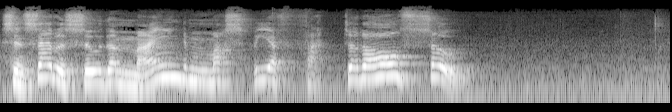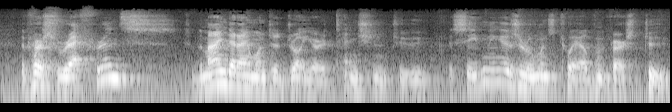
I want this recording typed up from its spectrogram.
Since that is so, the mind must be affected also. The first reference to the mind that I want to draw your attention to this evening is Romans 12 and verse 2.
